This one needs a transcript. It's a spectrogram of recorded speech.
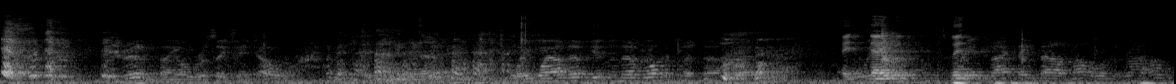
that, that drilled anything over a six inch hole. We wound up getting enough water, but, uh, Hey, David, let, thousand dollars worth of dry holes.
